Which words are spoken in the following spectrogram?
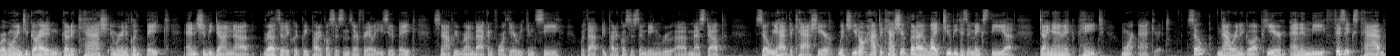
We're going to go ahead and go to cache, and we're going to click bake, and it should be done uh, relatively quickly. Particle systems are fairly easy to bake. So now if we run back and forth here, we can see without the particle system being uh, messed up. So we have the cache here, which you don't have to cache it, but I like to because it makes the uh, dynamic paint more accurate. So now we're going to go up here, and in the Physics tab,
